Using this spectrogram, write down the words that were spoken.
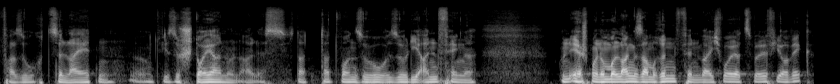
versucht zu leiten, irgendwie so steuern und alles. Das, das waren so, so die Anfänge. Und erstmal nochmal langsam rinfinden, weil ich war ja zwölf Jahre weg.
